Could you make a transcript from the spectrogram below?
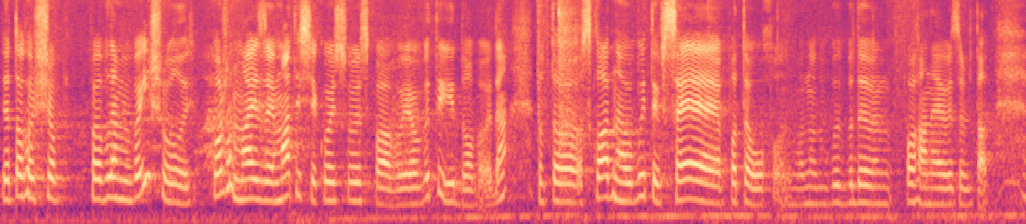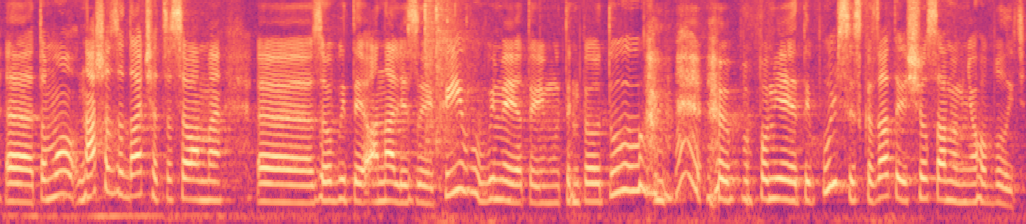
для того, щоб проблеми вирішували, кожен має займатися якоюсь своєю справою, робити її добре. Да? Тобто складно робити все по телефону, воно буде поганий результат. Е, тому наша задача це саме е, зробити аналізи Києву, виміряти йому температуру, поміряти пульс і сказати, що саме в нього болить.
